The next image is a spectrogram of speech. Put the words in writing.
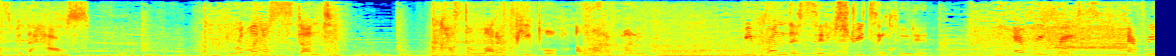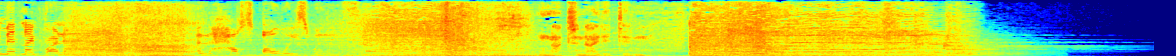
With the house. Your little stunt cost a lot of people a lot of money. We run this city, streets included. Every race, every midnight run, and the house always wins. Not tonight, it didn't.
